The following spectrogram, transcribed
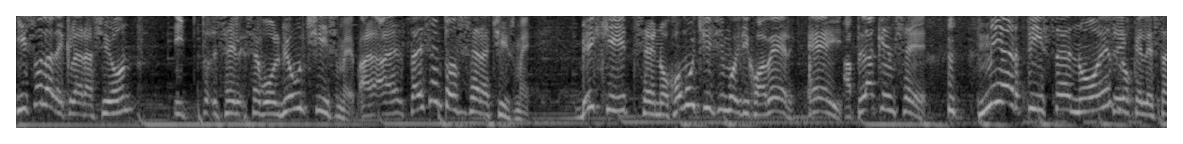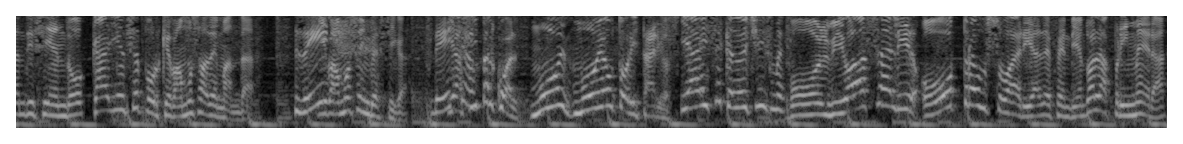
Hizo la declaración y se, se volvió un chisme. Hasta ese entonces era chisme. Big Hit se enojó muchísimo y dijo, a ver, hey, apláquense. Mi artista no es Sí. lo que le están diciendo, cállense porque vamos a demandar. Sí. Y vamos a investigar. De y hecho. así tal cual, muy, muy autoritarios. Y ahí se quedó el chisme. Volvió a salir otra usuaria defendiendo a la primera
